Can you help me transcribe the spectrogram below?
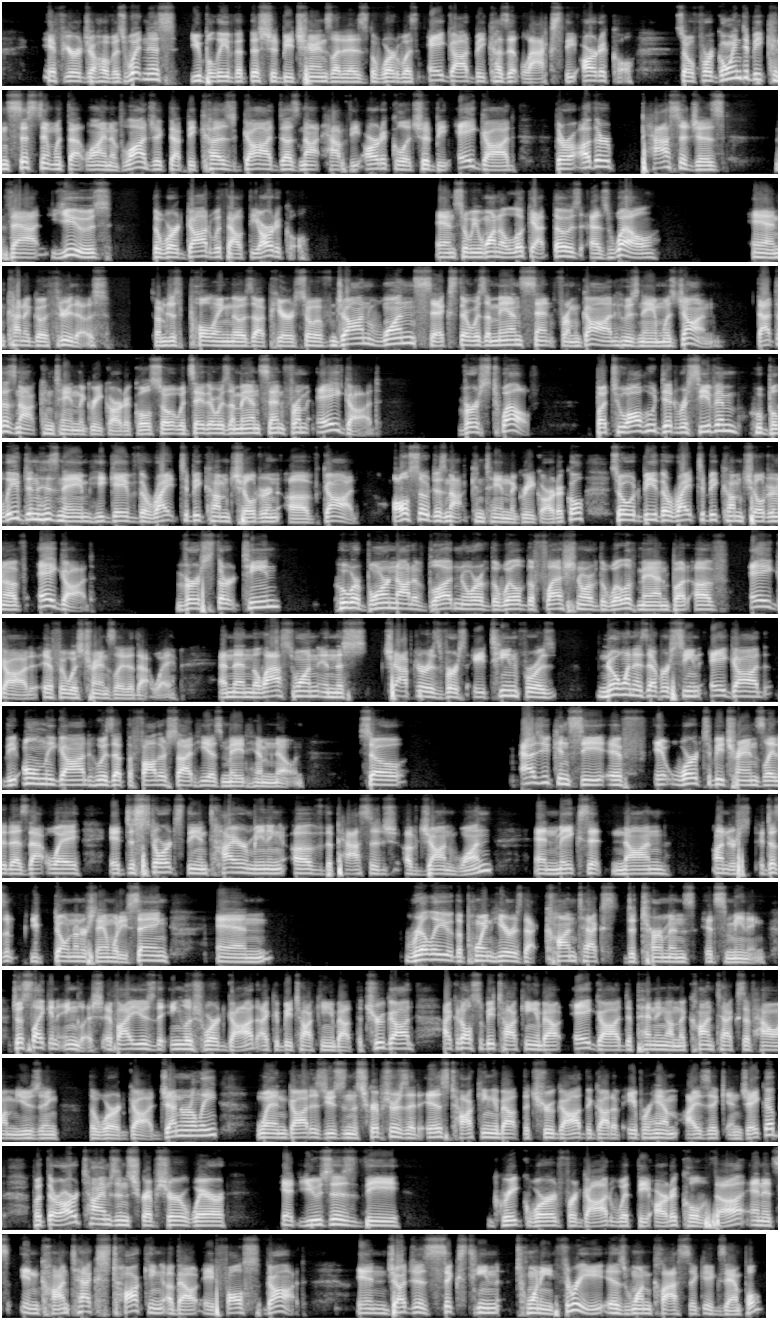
if you're a Jehovah's Witness, you believe that this should be translated as the word was a God because it lacks the article. So if we're going to be consistent with that line of logic that because God does not have the article, it should be a God, there are other passages that use the word God without the article. And so we want to look at those as well and kind of go through those. So I'm just pulling those up here. So if John 1 6, there was a man sent from God whose name was John. That does not contain the Greek article. So it would say there was a man sent from a God. Verse 12, but to all who did receive him, who believed in his name, he gave the right to become children of God. Also does not contain the Greek article. So it would be the right to become children of a God. Verse 13, who were born not of blood, nor of the will of the flesh, nor of the will of man, but of a God, if it was translated that way. And then the last one in this chapter is verse 18 For as no one has ever seen a God, the only God who is at the Father's side, he has made him known. So, as you can see, if it were to be translated as that way, it distorts the entire meaning of the passage of John 1 and makes it non under it doesn't you don't understand what he's saying and really the point here is that context determines its meaning. Just like in English, if I use the English word God, I could be talking about the true God. I could also be talking about a God depending on the context of how I'm using the word God. Generally, when God is used in the scriptures, it is talking about the true God, the God of Abraham, Isaac, and Jacob. But there are times in scripture where it uses the Greek word for God with the article the, and it's in context talking about a false God. In Judges 16:23 is one classic example.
